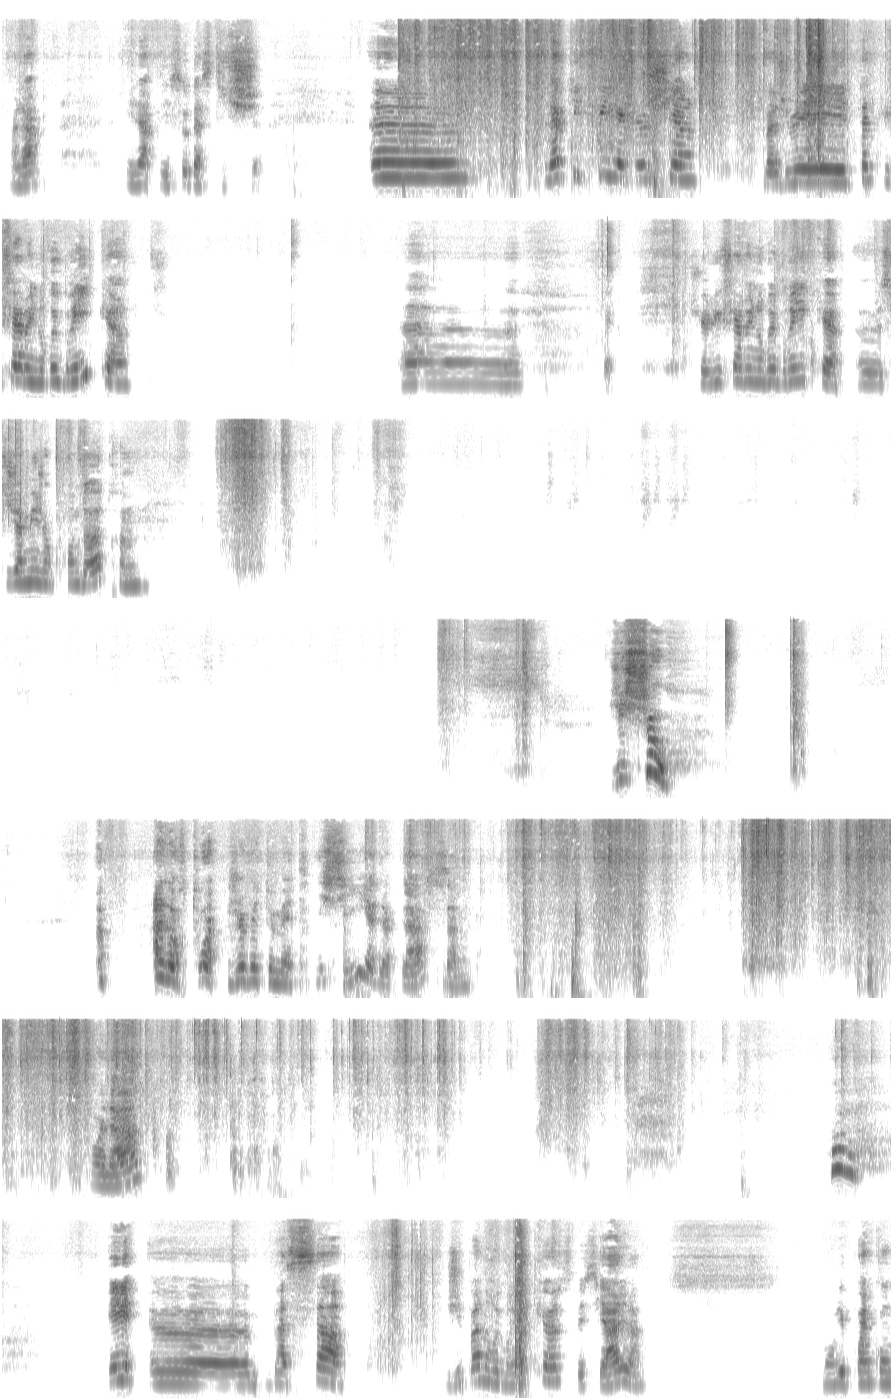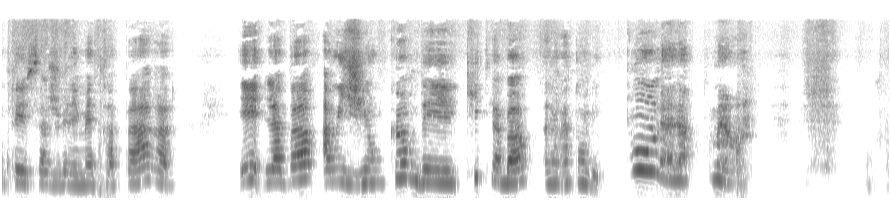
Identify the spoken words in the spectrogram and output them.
Voilà. Et là, les sodastiches. Euh, la petite fille avec le chien, bah, je vais peut-être lui faire une rubrique. Euh, je vais lui faire une rubrique euh, si jamais j'en prends d'autres. J'ai chaud. Alors, toi, je vais te mettre ici, il y a de la place. Voilà. Et euh, bah ça, j'ai pas de rubrique spéciale. Bon, les points comptés, ça, je vais les mettre à part. Et là-bas, ah oui, j'ai encore des kits là-bas. Alors, attendez. Oh là là, merde.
